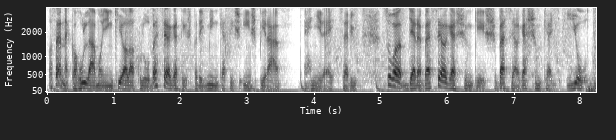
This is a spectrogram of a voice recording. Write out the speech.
az ennek a hullámain kialakuló beszélgetés pedig minket is inspirál. Ennyire egyszerű. Szóval gyere beszélgessünk és beszélgessünk egy jót!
